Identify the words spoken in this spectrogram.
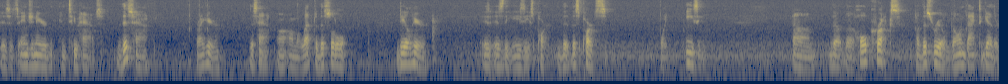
is it's engineered in two halves. This half, right here, this half on, on the left of this little deal here, is, is the easiest part. Th- This part's like easy. Um, the, the whole crux of this reel going back together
